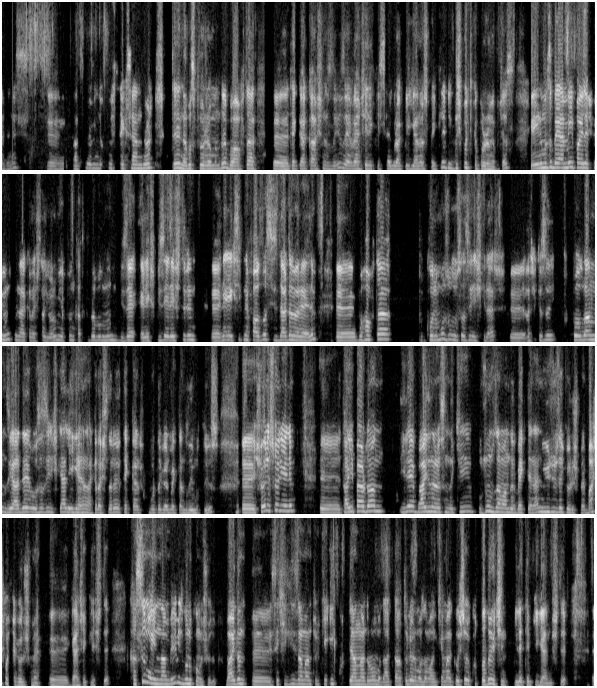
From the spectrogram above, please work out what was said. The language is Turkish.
Geldiniz. Ee, 1984'te Nabız programında bu hafta e, tekrar karşınızdayız. Evren Çelik ve Burak Bilgehan Özbek'le bir dış politika programı yapacağız. Yayınımızı beğenmeyi, paylaşmayı unutmayın arkadaşlar. Yorum yapın, katkıda bulunun, bize eleş, bizi eleştirin. E, ne eksik ne fazla sizlerden öğrenelim. E, bu hafta konumuz uluslararası ilişkiler. E, açıkçası futboldan ziyade uluslararası ilişkilerle ilgilenen arkadaşları tekrar burada görmekten dolayı mutluyuz. E, şöyle söyleyelim. E, Tayyip Erdoğan ile Biden arasındaki uzun zamandır beklenen yüz yüze görüşme, baş başa görüşme e, gerçekleşti. Kasım ayından beri biz bunu konuşuyorduk. Biden e, seçildiği zaman Türkiye ilk kutlayanlardan olmadı. Hatta hatırlıyorum o zaman Kemal Kılıçdaroğlu kutladığı için bile tepki gelmişti.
